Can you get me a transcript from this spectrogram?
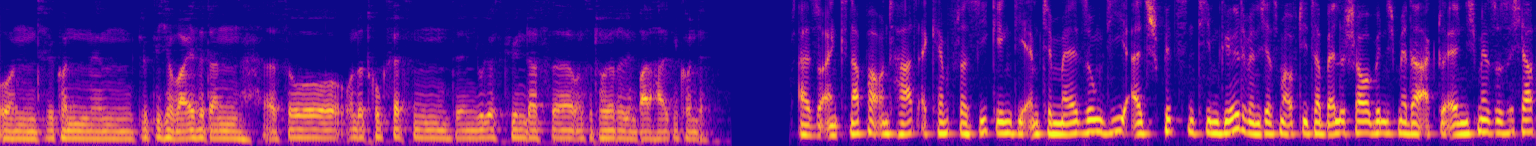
Und wir konnten ihn glücklicherweise dann äh, so unter Druck setzen, den Julius Kühn, dass äh, unser Torhüter den Ball halten konnte. Also ein knapper und hart erkämpfter Sieg gegen die MT Melsung, die als Spitzenteam gilt. Wenn ich jetzt mal auf die Tabelle schaue, bin ich mir da aktuell nicht mehr so sicher,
